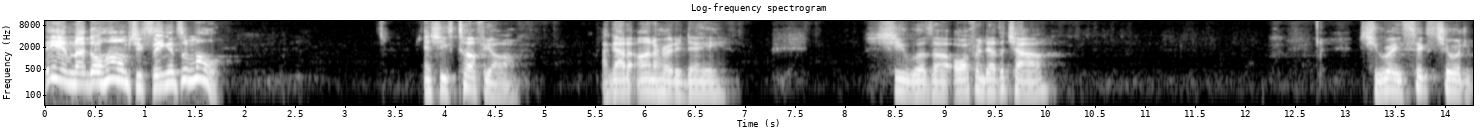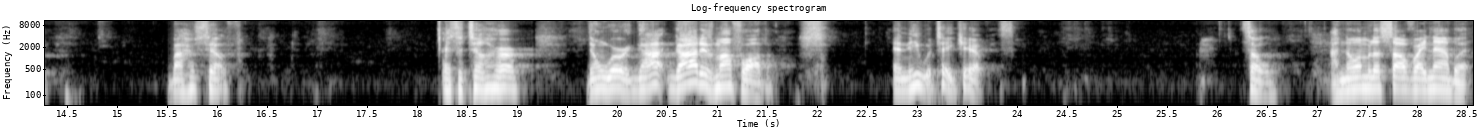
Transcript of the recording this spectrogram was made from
Then when I go home, she's singing some more. And she's tough, y'all. I got to honor her today. She was uh, orphaned as a child. She raised six children by herself. And to tell her, don't worry, God, God is my father, and he would take care of us. So I know I'm a little soft right now, but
